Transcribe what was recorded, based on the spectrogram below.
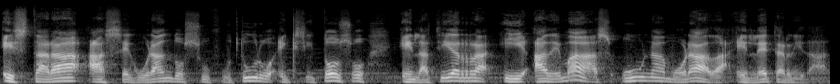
estará asegurando su futuro exitoso en la tierra y además una morada en la eternidad.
